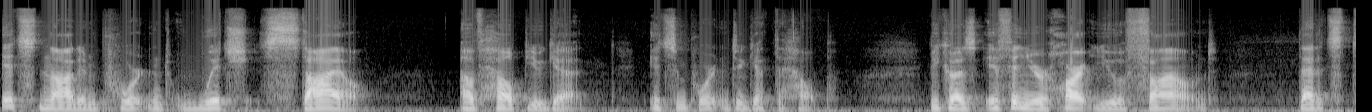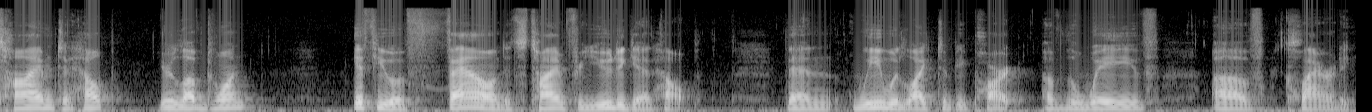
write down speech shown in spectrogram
It's not important which style of help you get. It's important to get the help. Because if in your heart you have found that it's time to help your loved one, if you have found it's time for you to get help, then we would like to be part of the wave of clarity,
